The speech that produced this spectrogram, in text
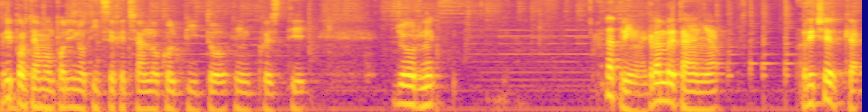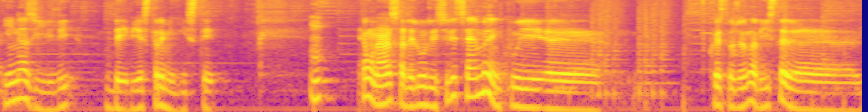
riportiamo un po' di notizie che ci hanno colpito in questi giorni. La prima, Gran Bretagna ricerca in asili baby estremisti. È un'ansa dell'11 dicembre in cui eh, questo giornalista eh,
